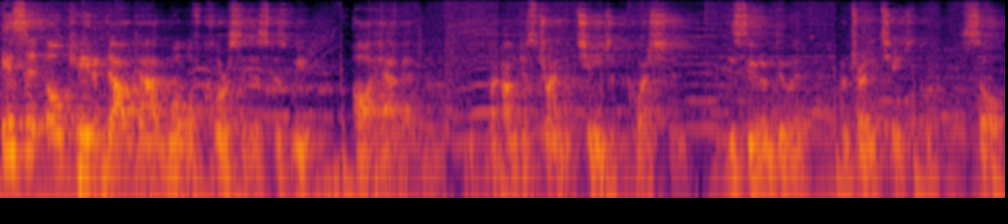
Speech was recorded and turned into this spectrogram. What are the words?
is it okay to doubt God? Well, of course it is, because we all have it. But I'm just trying to change the question. You see what I'm doing? I'm trying to change the question. So,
